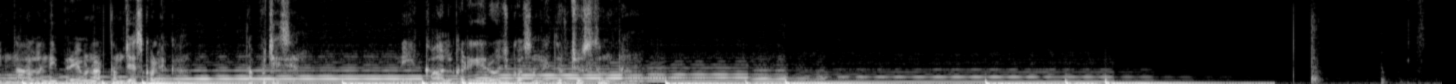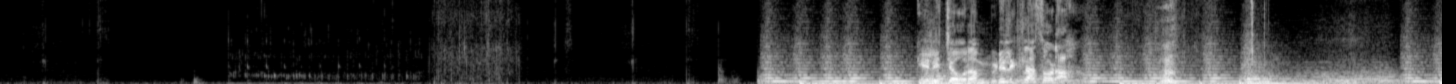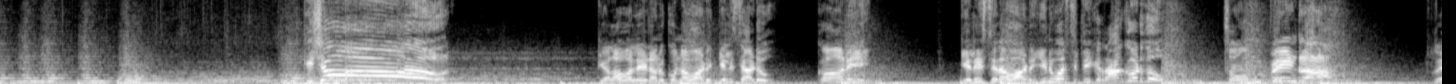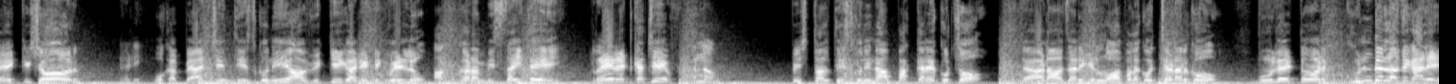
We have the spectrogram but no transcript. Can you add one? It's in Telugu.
ఇన్నాళ్ళ నీ ప్రేమను అర్థం చేసుకోలేక తప్పు చేశాను. నీ కాలు కడిగే రోజు కోసం ఎదురు చూస్తూ ఉంటాను. గెలిచవురా మిడిల్ క్లాస్ ఓడా కిషోర్! గెలవలేడనుకున్నవాడు గెలిచాడు. కానీ గెలిచిన వాడు యూనివర్సిటీకి రాకూడదు. చంపేండ్రా రే కిషోర్ ఒక బ్యాచ్ తీసుకుని ఆ విక్కీ గారి ఇంటికి వెళ్ళు. అక్కడ మిస్ అయితే. రే రెడ్ కచీఫ్! పిస్టల్ తీసుకుని నా పక్కనే కూర్చో. తేడా జరిగి లోపలికి వచ్చాడనుకో. బుల్లెట్ వాడి గుండెల్లో దిగాలి.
